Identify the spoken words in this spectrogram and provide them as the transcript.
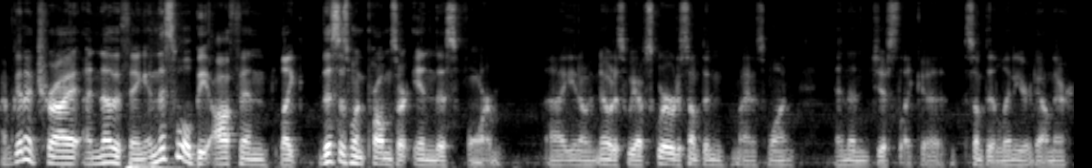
I'm going to try another thing, and this will be often, like, this is when problems are in this form. Uh, you know, notice we have square root of something minus 1 and then just like a, something linear down there.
